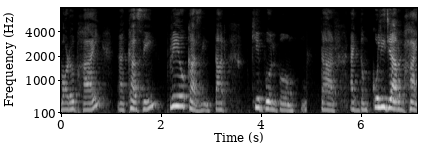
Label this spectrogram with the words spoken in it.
বড় ভাই কাজিন প্রিয় কাজিন তার, কি বলব, তার একদম কলিজার ভাই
